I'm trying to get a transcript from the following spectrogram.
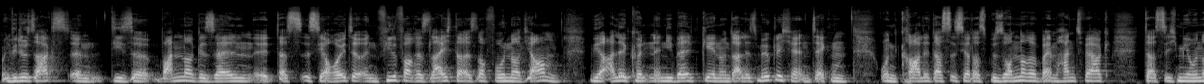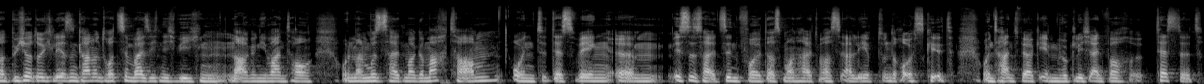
Und wie du sagst, ähm, diese Wandergesellen, äh, das ist ja heute ein Vielfaches leichter als noch vor 100 Jahren. Wir alle könnten in die Welt gehen und alles Mögliche entdecken. Und gerade das ist ja das Besondere beim Handwerk, dass ich mir 100 Bücher durchlesen kann und trotzdem weiß ich nicht, wie ich einen Nagel in die Wand hau. Und man muss es halt mal gemacht haben. Und deswegen ähm, ist es halt sinnvoll, dass man halt was erlebt und rausgeht und Handwerk eben wirklich einfach testet.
